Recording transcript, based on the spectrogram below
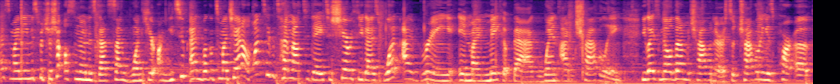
guys? My name is Patricia, also known as Godzdesign1 here on YouTube and welcome to my channel. I want to take the time out today to share with you guys what I bring in my makeup bag when I'm traveling. You guys know that I'm a travel nurse, so traveling is part of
